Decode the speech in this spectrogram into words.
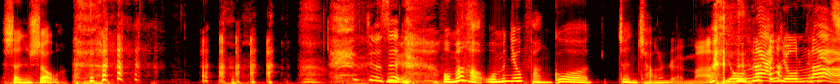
神兽。就是我们好，我们有访过正常人吗？有 啦有啦。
